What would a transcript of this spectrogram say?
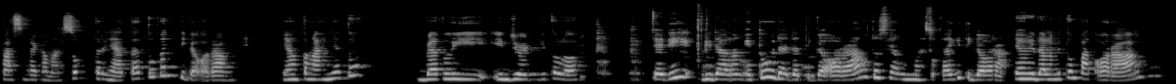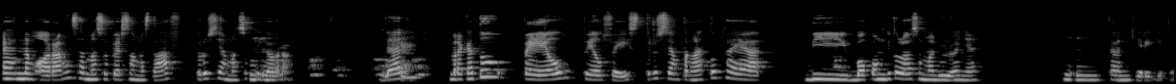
pas mereka masuk ternyata tuh kan tiga orang. Yang tengahnya tuh badly injured gitu loh. Jadi di dalam itu udah ada tiga orang, terus yang masuk lagi tiga orang. yang di dalam itu empat orang eh enam orang sama supir sama staff terus yang masuk tiga Mm-mm. orang. Dan mereka tuh pale pale face terus yang tengah tuh kayak dibopong gitu loh sama dua-duanya. Mm-mm. kanan kiri gitu.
